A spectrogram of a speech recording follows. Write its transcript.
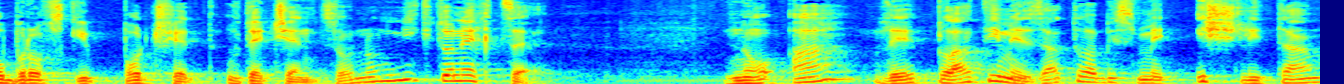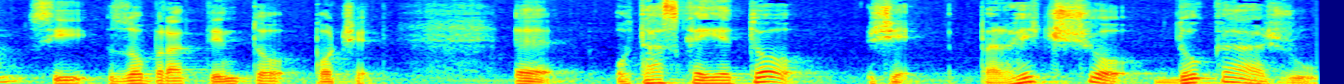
obrovský počet utečencov? No nikto nechce. No ale platíme za to, aby sme išli tam si zobrať tento počet. E, otázka je to, že prečo dokážu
